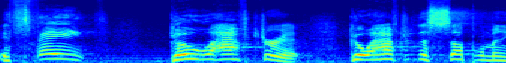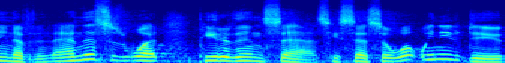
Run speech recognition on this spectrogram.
it's faith. Go after it. Go after the supplementing of it. And this is what Peter then says. He says, So, what we need to do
